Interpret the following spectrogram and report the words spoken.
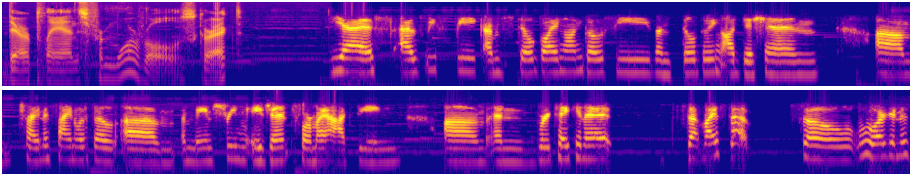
there are plans for more roles, correct? Yes, as we speak, I'm still going on go sees. I'm still doing auditions. Um, trying to sign with a um, a mainstream agent for my acting, um, and we're taking it step by step. So we're gonna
